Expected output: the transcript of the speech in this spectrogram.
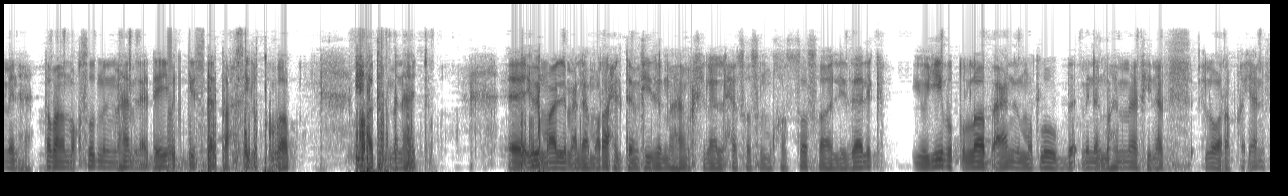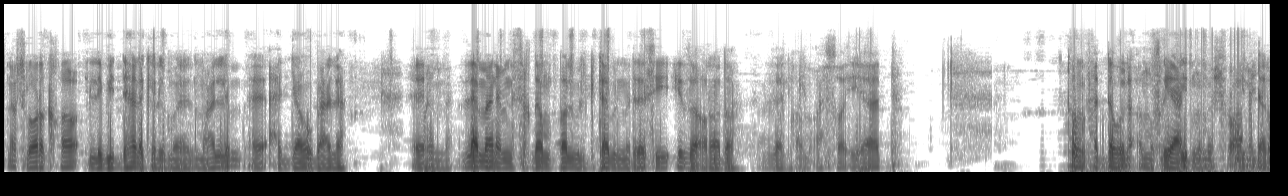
منها. طبعا المقصود من المهام الأدائية بتقيس تحصيل الطلاب في المنهج. يجب المعلم على مراحل تنفيذ المهام خلال الحصص المخصصة لذلك. يجيب الطلاب عن المطلوب من المهمة في نفس الورقة يعني في نفس الورقة اللي بيديها لك المعلم هتجاوب على مهمة. لا مانع من استخدام الطالب الكتاب المدرسي إذا أراد ذلك. إحصائيات تنفع الدولة المصرية عديد من المشروعات مجال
